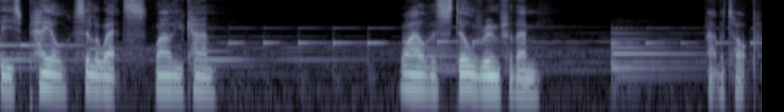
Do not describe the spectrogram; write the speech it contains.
these pale silhouettes while you can, while there's still room for them at the top.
